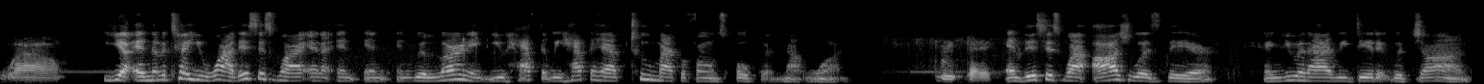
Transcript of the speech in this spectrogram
Wow. Yeah, and let me tell you why. This is why, and and and and we're learning. You have to. We have to have two microphones open, not one. Okay. And this is why Aj was there, and you and I we did it with John,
